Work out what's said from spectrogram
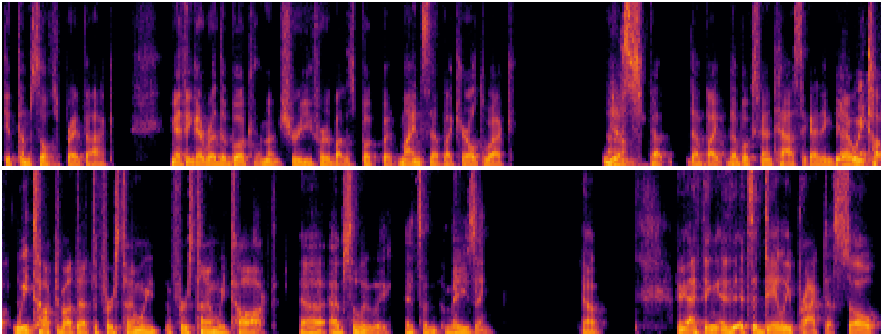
get themselves right back. I mean, I think I read the book. I'm not sure you've heard about this book, but Mindset by Carol Dweck. Yes, um, that that bike that book's fantastic. I think. Yeah, we talked we talked about that the first time we the first time we talked. Uh, absolutely, it's amazing. Yeah, I mean, I think it's a daily practice. So,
